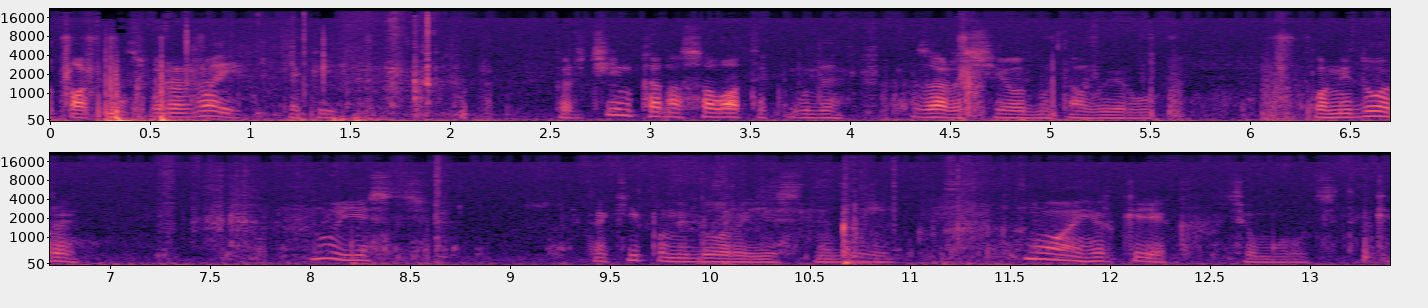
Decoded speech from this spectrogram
Отак нас врожай, такий перчинка на салатик буде. Зараз ще одну там вирву. Помідори. Ну, є такі помідори, є не дуже. Ну, а гірки як в цьому році такі.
